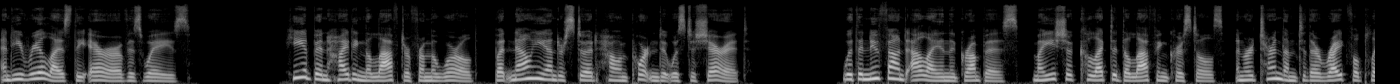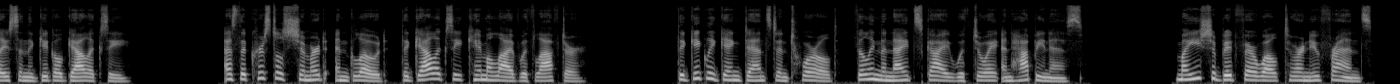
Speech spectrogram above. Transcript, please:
and he realized the error of his ways. He had been hiding the laughter from the world, but now he understood how important it was to share it. With a newfound ally in the Grumpus, Maisha collected the laughing crystals and returned them to their rightful place in the Giggle Galaxy. As the crystals shimmered and glowed, the galaxy came alive with laughter. The giggly gang danced and twirled, filling the night sky with joy and happiness. Maisha bid farewell to her new friends,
